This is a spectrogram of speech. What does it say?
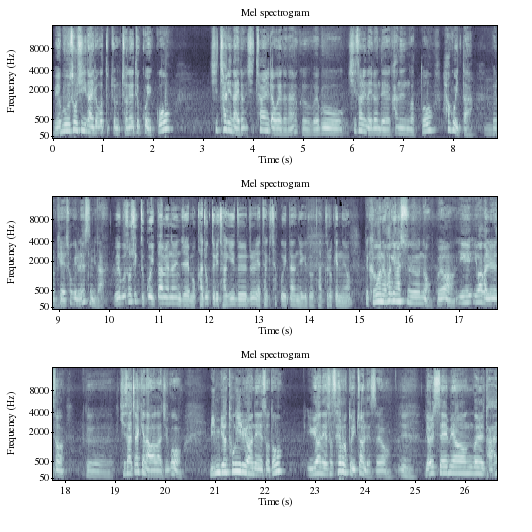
외부 소식이나 이런 것도 좀 전해 듣고 있고 시찰이나 이런 시찰이라고 해야 되나요? 그 외부 시설이나 이런 데 가는 것도 하고 있다. 음. 뭐 이렇게 소개를 했습니다. 외부 소식 듣고 있다면은 이제 뭐 가족들이 자기들을 애타게 찾고 있다는 얘기도 다 들었겠네요. 근데 그거는 확인할 수는 없고요. 이, 이와 관련해서 그 기사 짧게 나와가지고 민변 통일위원회에서도 위원회에서 새로 또 입장을 냈어요. 예. 13명을 다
